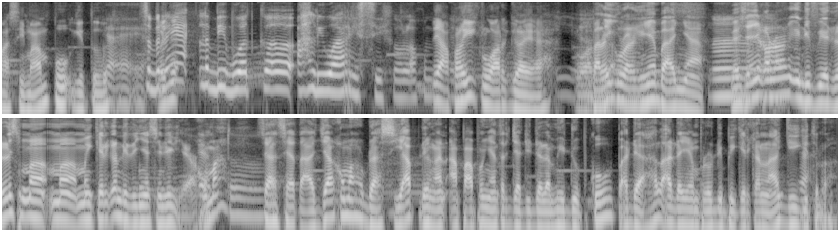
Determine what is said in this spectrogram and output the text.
masih mampu gitu. Ya, ya, ya. sebenarnya lebih buat ke ahli waris sih kalau aku Ya apalagi keluarga ya. Keluarga. Apalagi keluarganya banyak. Biasanya kalau orang individualis me- memikirkan dirinya sendiri. Ya, aku mah sehat-sehat aja, aku mah udah siap dengan apa pun yang terjadi dalam hidupku. Padahal ada yang perlu dipikirkan lagi gitu loh.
